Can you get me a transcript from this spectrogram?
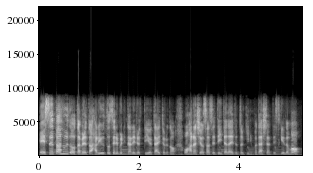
えスーパーフードを食べるとハリウッドセレブになれるっていうタイトルのお話をささせていただいた時にも出したんですけども、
